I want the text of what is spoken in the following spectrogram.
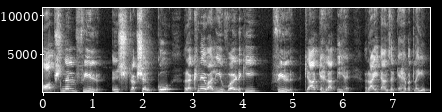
ऑप्शनल फ़ील्ड इंस्ट्रक्शन को रखने वाली वर्ड की फ़ील्ड क्या कहलाती है? राइट right आंसर क्या है बतलाइए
